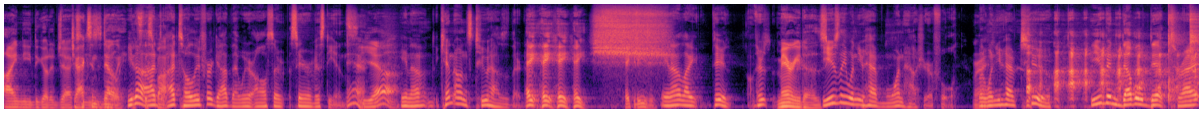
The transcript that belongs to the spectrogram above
I need to go to Jackson's, Jackson's Deli. You It's know, the I, spot. I totally forgot that we are all Ser- Seravistians. Yeah. Yeah. You know, Ken owns two houses there. now. Hey, hey, hey, hey. Shh. Take it easy. You know, like, dude, there's Mary does. usually when you have one house, you're a fool. Right. But when you have two, you've been double dipped, right?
